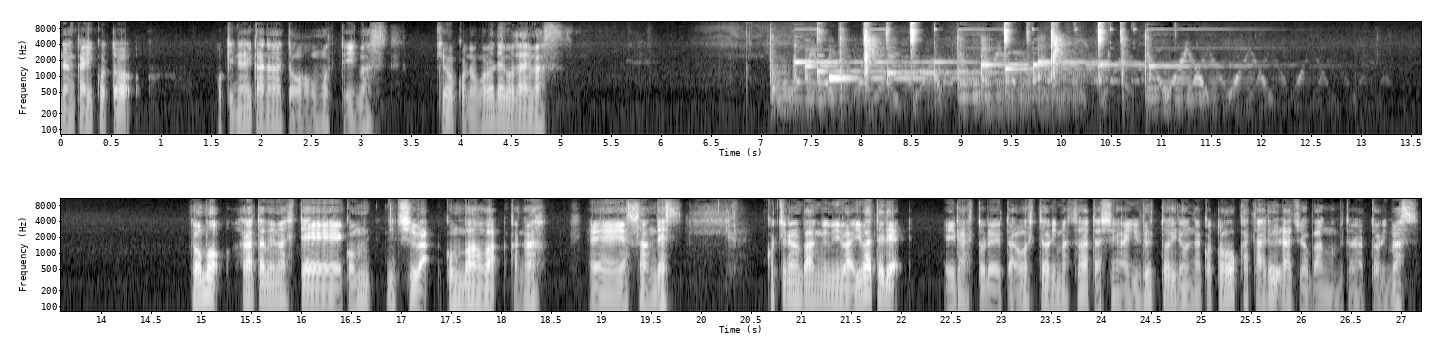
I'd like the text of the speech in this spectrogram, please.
なんかいいこと起きないかなと思っています。今日この頃でございます。どうも、改めまして、こんにちは、こんばんは、かな。えー、やすさんです。こちらの番組は岩手でイラストレーターをしております私がゆるっといろんなことを語るラジオ番組となっております。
